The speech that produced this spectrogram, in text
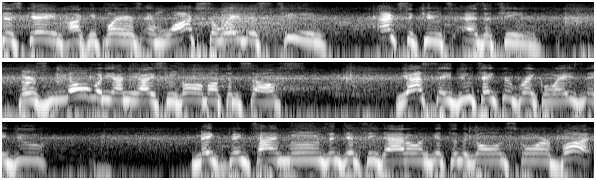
this game, hockey players, and watch the way this team executes as a team. There's nobody on the ice who's all about themselves. Yes, they do take their breakaways and they do make big time moves and dipsy daddle and get to the goal and score, but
